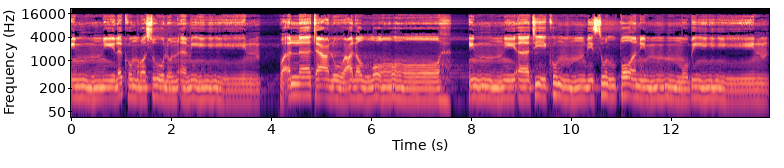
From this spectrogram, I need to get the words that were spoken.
إني لكم رسول أمين. وألا تعلوا على الله إني آتيكم بسلطان مبين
